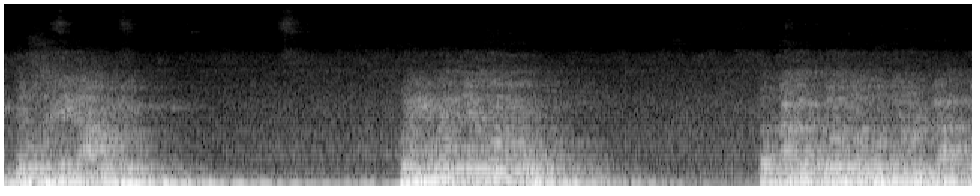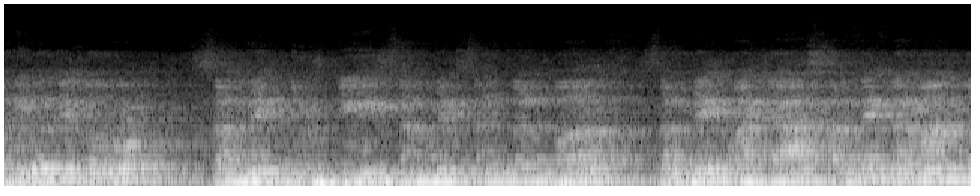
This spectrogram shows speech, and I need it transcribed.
दुसरे नाव आहे. परिवर्ज्य करू हो. तथागत गौतम बुद्ध म्हणतात परिवर्ज्य करू हो, सम्यक दृष्टी सम्यक संकल्प सम्यक वाचा सम्यक कर्मांत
